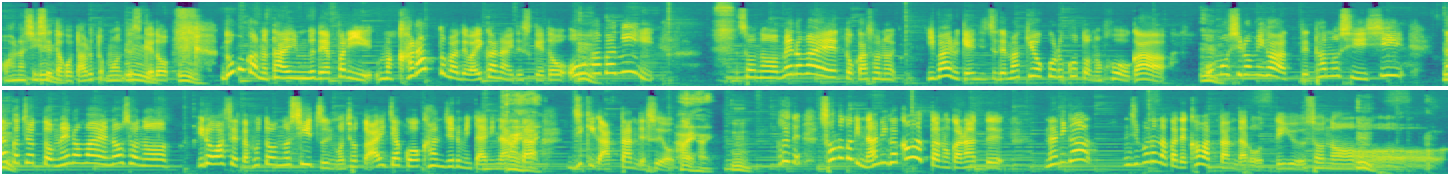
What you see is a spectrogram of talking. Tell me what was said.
お話ししてたことあると思うんですけど、うん、どこかのタイミングでやっぱり、まあ、カラッとまではいかないですけど、大幅に、その目の前とか、そのいわゆる現実で巻き起こることの方が、うん面白みがあって楽しいし、なんかちょっと目の前のその色あせた布団のシーツにもちょっと愛着を感じるみたいになった。時期があったんですよ。はいはい。うん。それで、その時何が変わったのかなって、何が自分の中で変わったんだろうっていう、その、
